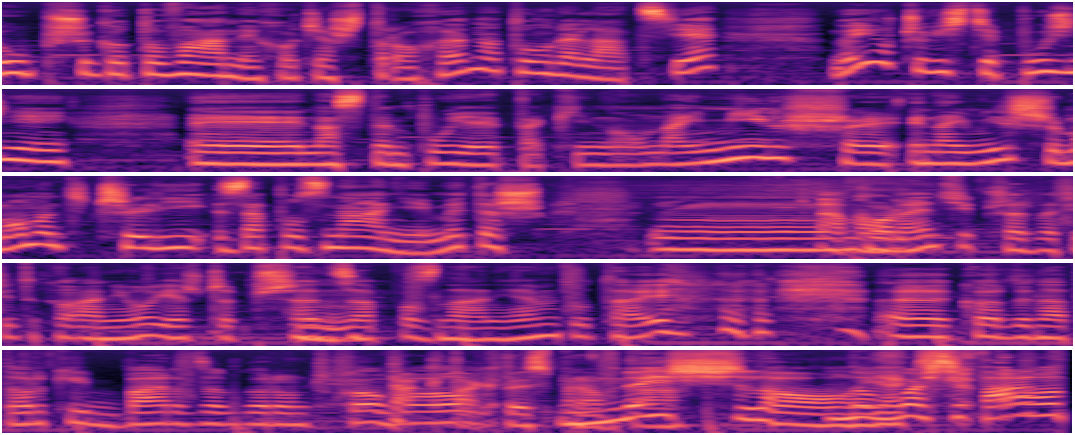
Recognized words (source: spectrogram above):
był przygotowany chociaż trochę na tą relację. No i oczywiście później e, następuje taki no, najmilszy, najmilszy moment, czyli zapoznanie. My też... Mm, A momencik, przerwę ci tylko Aniu, jeszcze przed mm. zapoznaniem tutaj e, koordynatorki bardzo gorączkowo tak, tak, to jest prawda. myślą, No jak właśnie o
